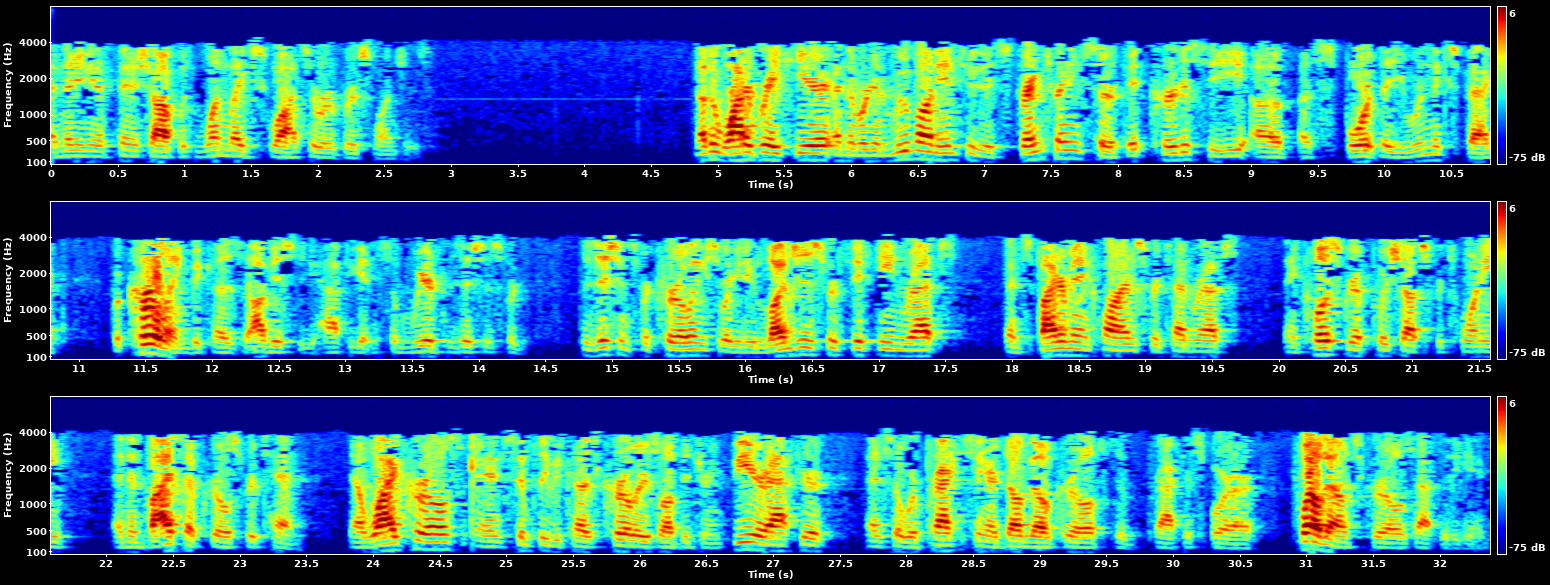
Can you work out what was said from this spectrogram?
and then you're going to finish off with one-leg squats or reverse lunges. Another water break here, and then we're going to move on into the strength training circuit, courtesy of a sport that you wouldn't expect, but curling, because obviously you have to get in some weird positions for positions for curling. So we're going to do lunges for 15 reps, then Spider-Man climbs for 10 reps, then close grip push-ups for 20, and then bicep curls for 10. Now, why curls? And simply because curlers love to drink beer after, and so we're practicing our dumbbell curls to practice for our 12 ounce curls after the game.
